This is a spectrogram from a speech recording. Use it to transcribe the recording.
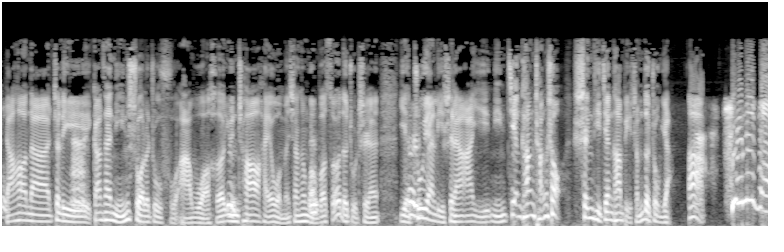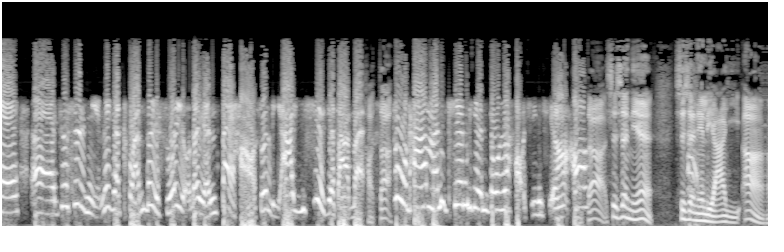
嗯然后呢，这里嗯刚才您说了祝福啊，我和运超还有我们乡村广播所有的主持人，也嗯祝愿李世良阿姨您健康长寿，身体健康比什么都重要啊！请你给呃，就是你那个团队所有的人带好，说李阿姨谢谢他们，好的，祝他们天天都有好心情啊好！的，谢谢您，谢谢您，李阿姨啊。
